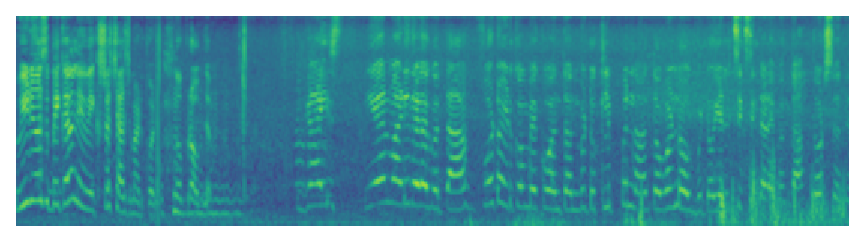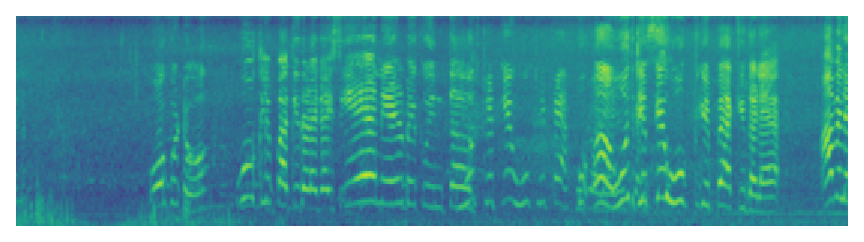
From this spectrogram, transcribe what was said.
ವಿಡಿಯೋಸ್ ಬೇಕಾದ್ರೆ ನೀವು ಎಕ್ಸ್ಟ್ರಾ ಚಾರ್ಜ್ ಮಾಡ್ಕೊಳ್ಳಿ ನೋ ಪ್ರಾಬ್ಲಮ್ ಗೈಸ್ ಏನು ಮಾಡಿದಾಳೆ ಗೊತ್ತಾ? ಫೋಟೋ ಹಿಡ್ಕೊಬೇಕು ಅಂತ ಅಂದ್ಬಿಟ್ಟು ಕ್ಲಿಪ್ಪನ್ನು ತಗೊಂಡು ಹೋಗ್ಬಿಟ್ಟು ಎಲ್ಲಿ ಸಿಕ್ಸಿದ್ದಾಳೆ ಗೊತ್ತಾ? ತೋರಿಸೋದಿಲ್ಲ ಹೋಗ್ಬಿಟ್ಟು ಹೂ ಕ್ಲಿಪ್ ಹಾಕಿದಾಳೆ ಗೈಸ್ ಏನ್ ಹೇಳ್ಬೇಕು ಇಂತ? ಕ್ಲಿಪ್ಗೆ ಹೂ ಕ್ಲಿಪ್ಪೇ ಊದ್ ಕ್ಲಿಪ್ಗೆ ಹೂ ಕ್ಲಿಪ್ಪೇ ಹಾಕಿದ್ದಾಳೆ ಆಮೇಲೆ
